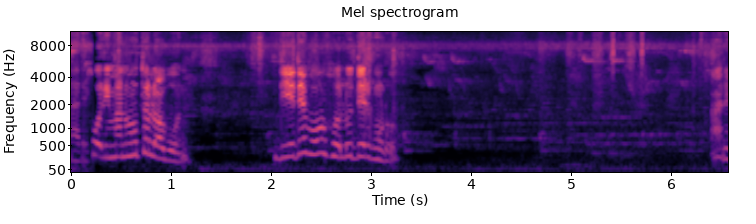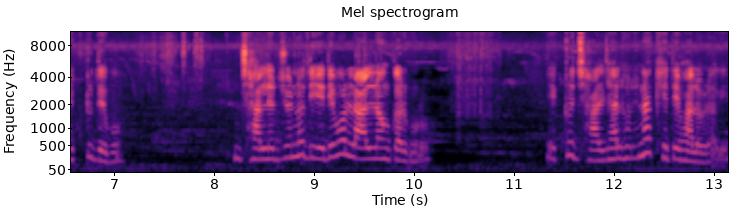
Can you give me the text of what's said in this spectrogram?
আর পরিমাণ মতো লবণ। দিয়ে দেব হলুদের গুঁড়ো। আর একটু দেব। ঝালের জন্য দিয়ে দেব লাল লঙ্কার গুঁড়ো। একটু ঝাল ঝাল হলে না খেতে ভালো লাগে।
